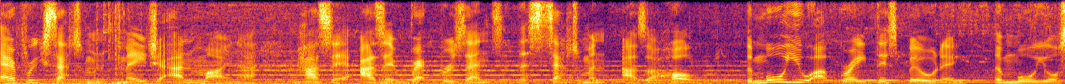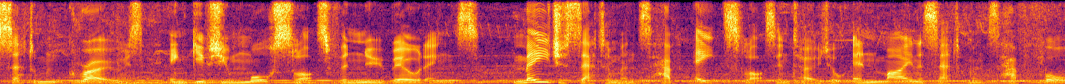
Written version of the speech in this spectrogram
Every settlement, major and minor, has it as it represents the settlement as a whole. The more you upgrade this building, the more your settlement grows and gives you more slots for new buildings. Major settlements have 8 slots in total and minor settlements have 4.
